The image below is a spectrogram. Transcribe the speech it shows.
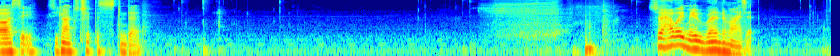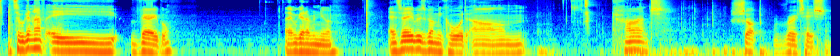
Oh, I see. So you can't check the system there. So how do I maybe randomize it? So we're gonna have a variable, and then we're gonna have a new one. And this variable is gonna be called um, current shop rotation.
